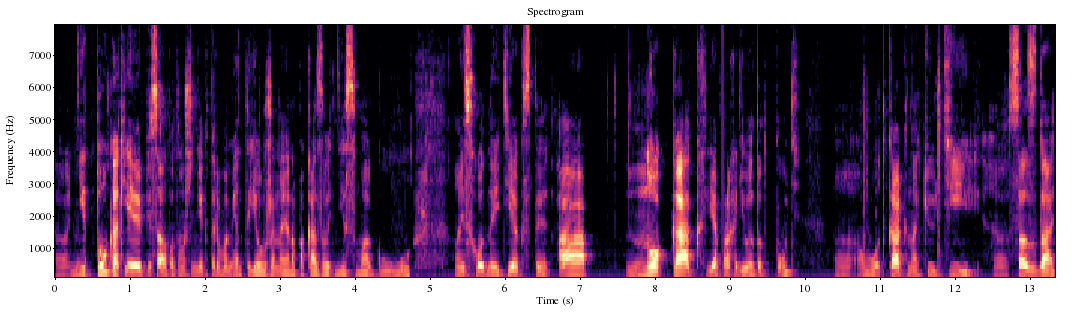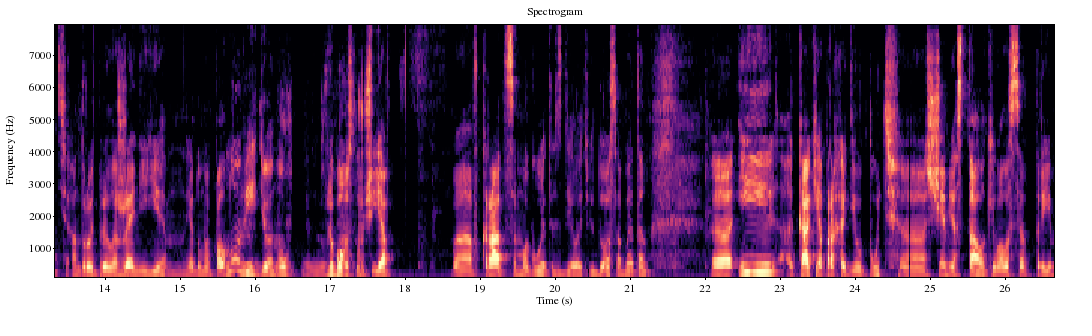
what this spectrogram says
Э, не то, как я ее писал, потому что некоторые моменты я уже, наверное, показывать не смогу, э, исходные тексты, а но как я проходил этот путь, вот, как на Qt э, создать Android приложение, я думаю, полно видео. Ну, в любом случае, я э, вкратце могу это сделать, видос об этом. И как я проходил путь, с чем я сталкивался при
